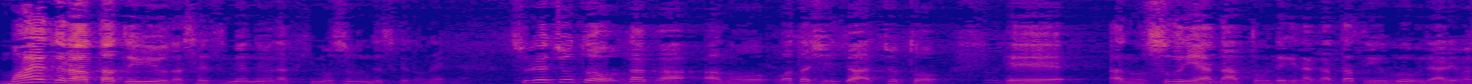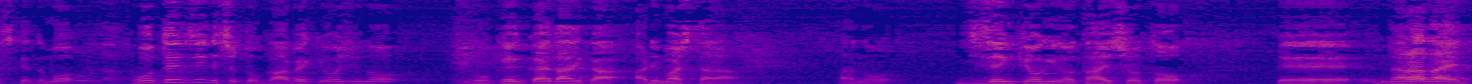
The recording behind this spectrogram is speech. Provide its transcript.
前からあったというような説明のような気もするんですけどね、それはちょっとなんか、あの私にしてはちょっと、えーあのすぐには納得できなかったという部分でありますけれども、この点についてちょっとガベ教授のご見解何かありましたら、あの事前協議の対象と、えーならない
